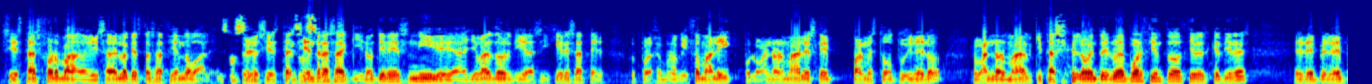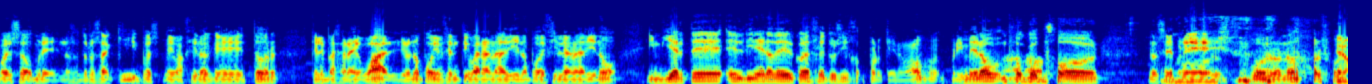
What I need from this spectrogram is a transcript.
Si estás formado y sabes lo que estás haciendo, vale. Sí, Pero si, está- si sí. entras aquí, no tienes ni idea, llevas dos días y quieres hacer, pues por ejemplo, lo que hizo Malik, pues lo más normal es que palmes todo tu dinero. Lo más normal, quizás el 99% de opciones que tienes es de perder. Por eso, hombre, nosotros aquí, pues me imagino que Thor, que le pasará igual. Yo no puedo incentivar a nadie, no puedo decirle a nadie, no, invierte el dinero del colegio de tus hijos. porque no? Primero un No, poco no, por, no sé, Hombre. por, por honor. por- Pero,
